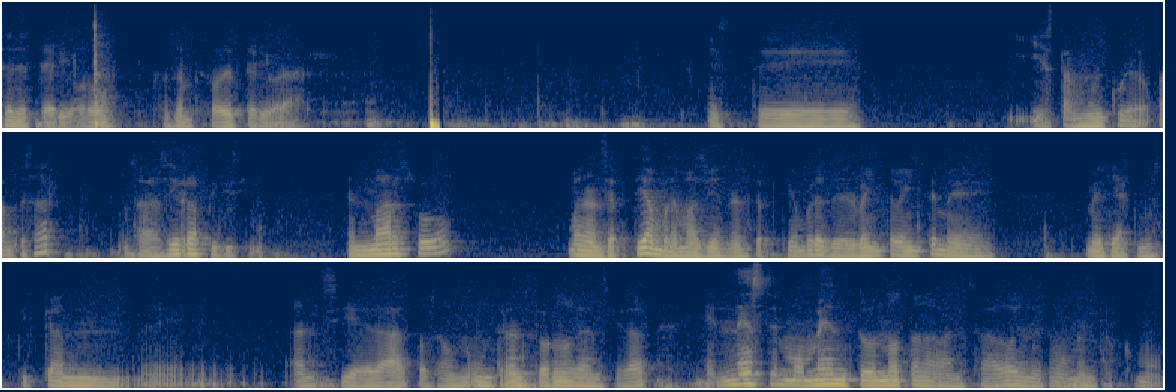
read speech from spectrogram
se deterioró, se empezó a deteriorar. Este, y está muy cuidado. Para empezar, o sea, así rapidísimo. En marzo, bueno, en septiembre más bien, en septiembre del 2020 me, me diagnostican eh, ansiedad, o sea, un, trastorno de ansiedad. En ese momento, no tan avanzado, en ese momento como...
